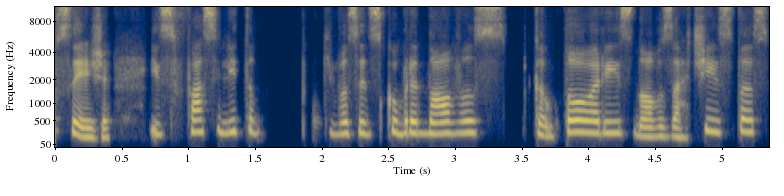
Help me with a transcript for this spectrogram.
seja, isso facilita que você descubra novos cantores, novos artistas.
